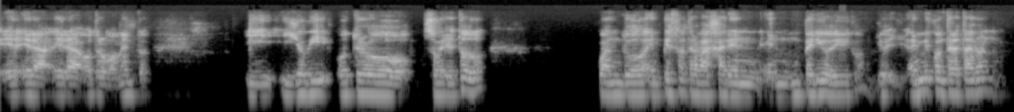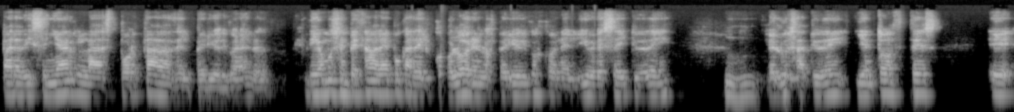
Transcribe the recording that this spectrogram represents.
Era, era otro momento. Y, yo vi otro, sobre todo, cuando empiezo a trabajar en, un periódico, a mí me contrataron para diseñar las portadas del periódico. Digamos, empezaba la época del color en los periódicos con el USA Today, el USA Today, y entonces eh,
